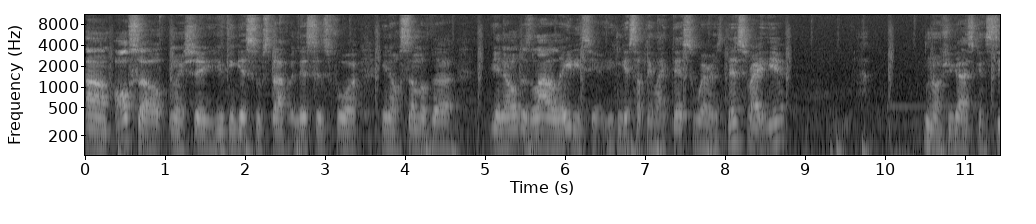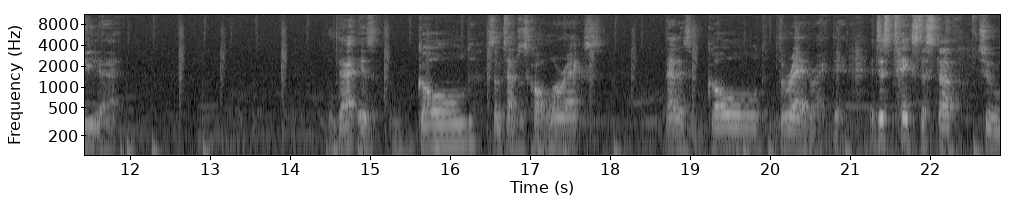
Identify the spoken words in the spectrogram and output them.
Um, also, let me show you, you can get some stuff, and this is for, you know, some of the, you know, there's a lot of ladies here. You can get something like this, whereas this right here, you know if you guys can see that that is gold sometimes it's called Lurex that is gold thread right there it just takes the stuff to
